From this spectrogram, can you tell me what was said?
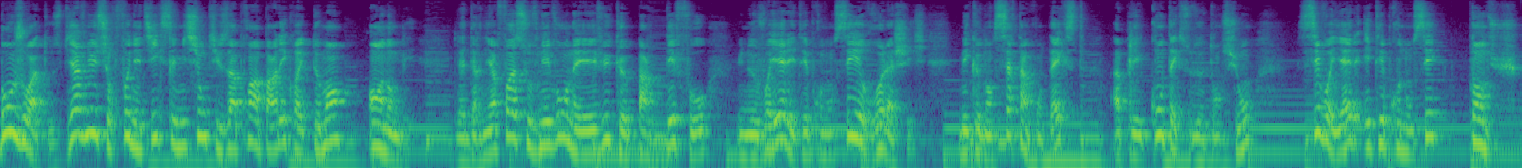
Bonjour à tous, bienvenue sur Phonetics, l'émission qui vous apprend à parler correctement en anglais. La dernière fois, souvenez-vous, on avait vu que par défaut, une voyelle était prononcée relâchée, mais que dans certains contextes, appelés contextes de tension, ces voyelles étaient prononcées tendues,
